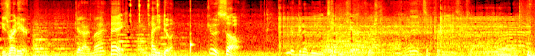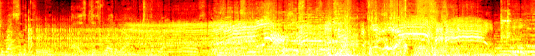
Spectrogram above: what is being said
he's right here. G'day, mate. Hey, how you doing? Good. So, you're gonna be taking care of Christian. It's a pretty easy job. The rest of the crew uh, is just right around to the right. Hey,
